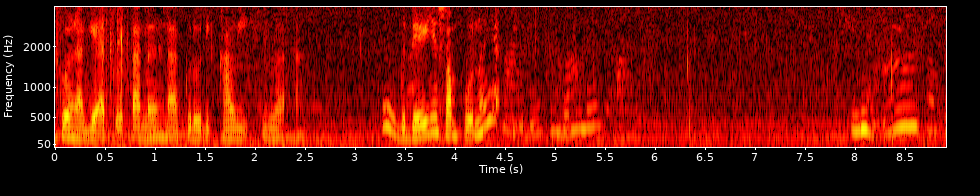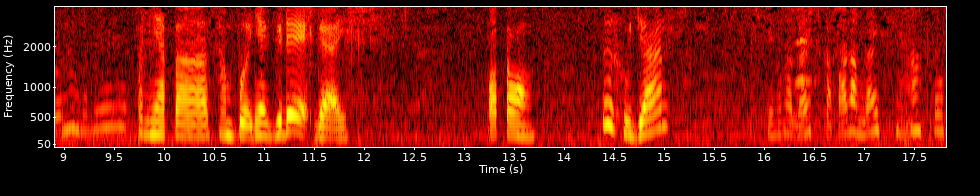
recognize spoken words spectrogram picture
aku lagi atuh tanah nak kudu dikali gila. Uh gedenya sampunanya. Ini ah sampunnya gede. Ternyata sampunya gede guys. Potong. Uh hujan. Ya guys? Kapalang guys? Ah tuh.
